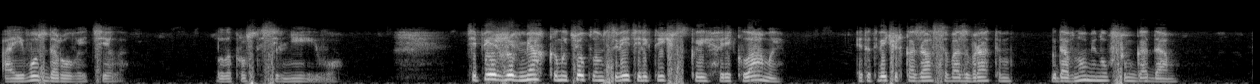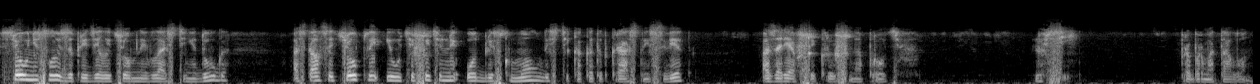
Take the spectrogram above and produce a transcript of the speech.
а его здоровое тело было просто сильнее его. Теперь же в мягком и теплом свете электрической рекламы этот вечер казался возвратом к давно минувшим годам. Все унеслось за пределы темной власти недуга, остался теплый и утешительный отблеск молодости, как этот красный свет, озарявший крыши напротив. «Люси!» — пробормотал он.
